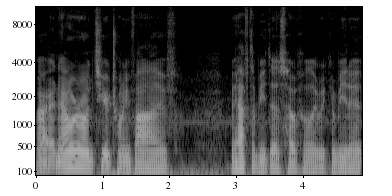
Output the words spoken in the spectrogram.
Alright, now we're on tier 25. We have to beat this. Hopefully we can beat it.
